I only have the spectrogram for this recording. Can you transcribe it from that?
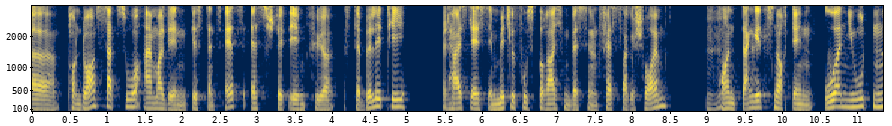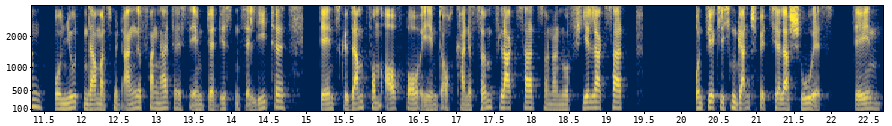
äh, Pendants dazu. Einmal den Distance S. S steht eben für Stability. Das heißt, der ist im Mittelfußbereich ein bisschen fester geschäumt. Mhm. Und dann gibt es noch den Ur-Newton, wo Newton damals mit angefangen hat. Der ist eben der Distance Elite, der insgesamt vom Aufbau eben auch keine 5 Lachs hat, sondern nur 4 Lachs hat und wirklich ein ganz spezieller Schuh ist, den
